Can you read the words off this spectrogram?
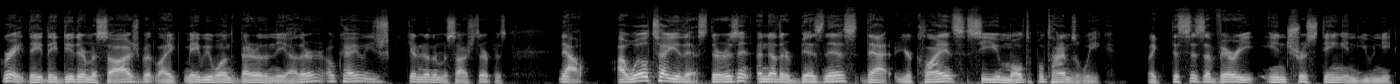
Great, they they do their massage, but like maybe one's better than the other. Okay, well, you just get another massage therapist. Now, I will tell you this: there isn't another business that your clients see you multiple times a week. Like this is a very interesting and unique.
